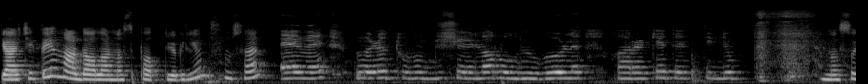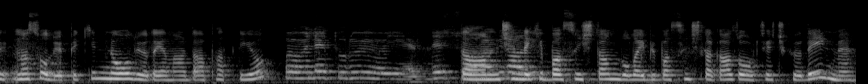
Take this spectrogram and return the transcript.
gerçekte yanardağlar nasıl patlıyor biliyor musun sen? Evet böyle turuncu şeyler oluyor. Böyle hareket ettiğinde Nasıl nasıl oluyor peki? Ne oluyor da yanardağ patlıyor? böyle duruyor yerinde. Sonra Dağın biraz- içindeki basınçtan dolayı bir basınçla gaz ortaya çıkıyor değil mi?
